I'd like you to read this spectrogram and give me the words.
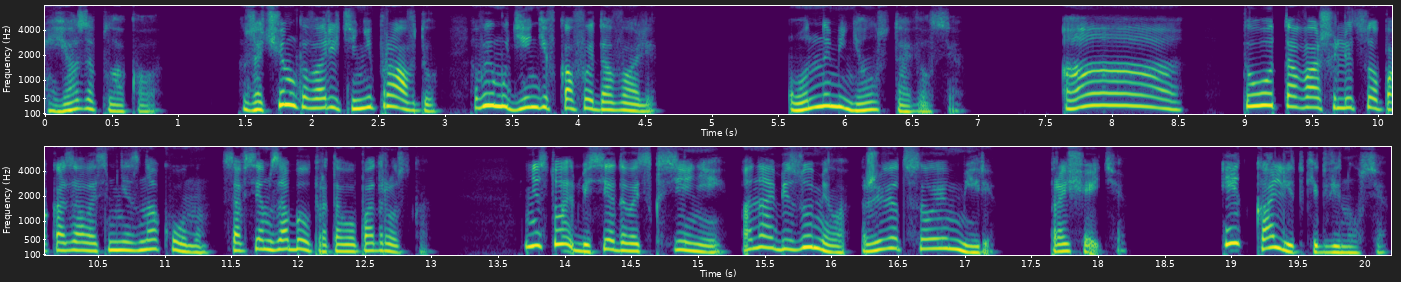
Я заплакала. «Зачем говорите неправду? Вы ему деньги в кафе давали». Он на меня уставился. а, -а, то-то ваше лицо показалось мне знакомым. Совсем забыл про того подростка. Не стоит беседовать с Ксенией. Она обезумела, живет в своем мире. Прощайте». И к калитке двинулся.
